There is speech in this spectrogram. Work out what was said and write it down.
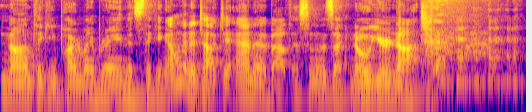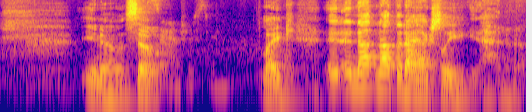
non-thinking part of my brain that's thinking, "I'm going to talk to Anna about this," and it's like, "No, you're not." you know, so, so interesting. Like, and not not that I actually, I don't know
